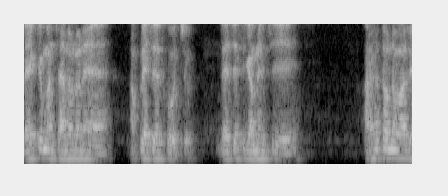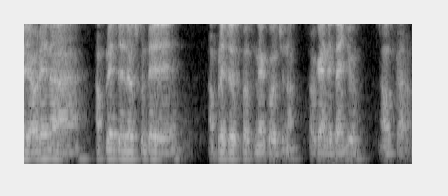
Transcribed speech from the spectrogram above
డైరెక్ట్గా మన ఛానల్లోనే అప్లై చేసుకోవచ్చు. దయచేసి గమనించి అర్హత ఉన్న వాళ్ళు ఎవరైనా అప్లై చేయదలుచుకుంటే అప్లై చేసుకోవాల్సిందే కోరుచున్నాం. ఓకే అండి థ్యాంక్ యూ. నమస్కారం.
